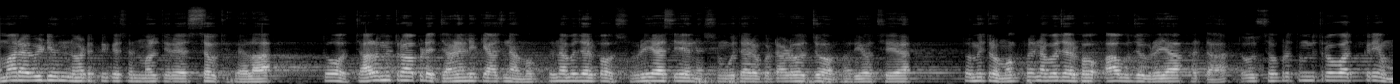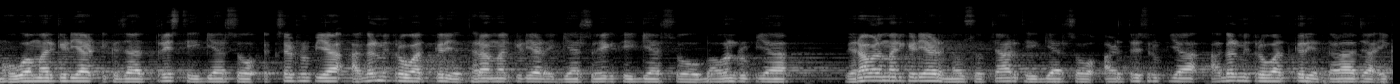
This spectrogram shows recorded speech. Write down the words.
અમારા વિડીયોની નોટિફિકેશન મળતી રહે સૌથી પહેલાં. તો ચાલો મિત્રો આપણે જાણેલી કે આજના મગફળીના બજાર ભાવ શું રહ્યા છે અને શું વધારો ઘટાડો જોવા મળ્યો છે. તો મિત્રો, મગફળીના બજાર ભાવ આ મુજબ રહ્યા હતા. તો સૌપ્રથમ મિત્રો વાત કરીએ મહુવા માર્કેટ યાર્ડ એક હજાર ત્રીસથી અગિયારસો એકસઠ રૂપિયા. આગળ મિત્રો વાત કરીએ ધરા માર્કેટ યાર્ડ અગિયારસો એકથી અગિયારસો બાવન રૂપિયા. વેરાવળ માર્કેટ યાર્ડ નવસો ચારથી અગિયારસો આડત્રીસ રૂપિયા. આગળ મિત્રો વાત કરીએ તળાજા એક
